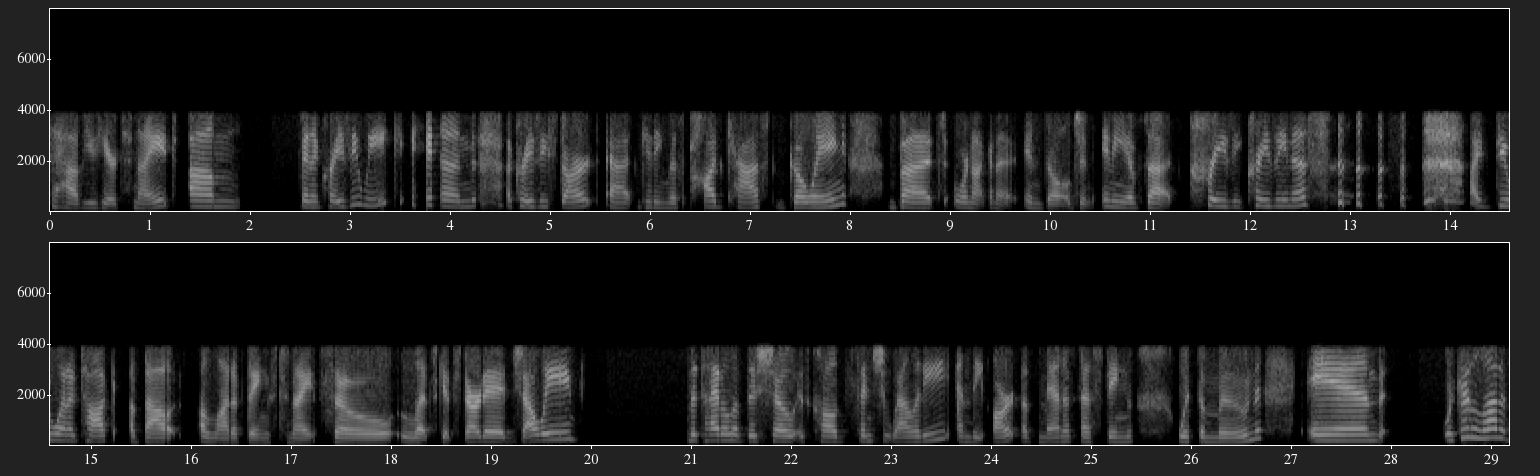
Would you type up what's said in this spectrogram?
to have you here tonight. Um, been a crazy week and a crazy start at getting this podcast going, but we're not going to indulge in any of that crazy craziness. I do want to talk about a lot of things tonight, so let's get started, shall we? The title of this show is called Sensuality and the Art of Manifesting with the Moon. And we've got a lot of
